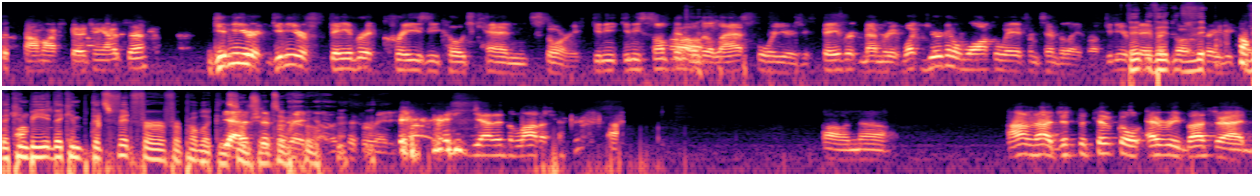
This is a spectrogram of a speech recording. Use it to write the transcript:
to Tomahawks coaching. I would say. Give me your give me your favorite crazy Coach Ken story. Give me give me something oh. over the oh. last four years. Your favorite memory. What you're gonna walk away from Timberlane from. Give me your that, favorite that, that, crazy. That can be that can that's fit for for public consumption yeah, that's fit too. For radio. That's fit for radio. yeah, there's a lot of. Oh no. I don't know. Just the typical every bus ride.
